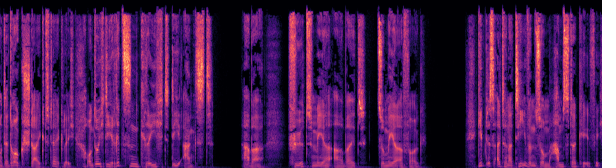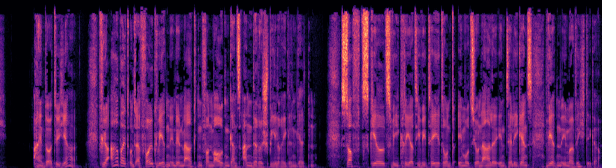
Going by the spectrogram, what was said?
und der Druck steigt täglich, und durch die Ritzen kriecht die Angst. Aber führt mehr Arbeit zu mehr Erfolg? Gibt es Alternativen zum Hamsterkäfig? Eindeutig ja. Für Arbeit und Erfolg werden in den Märkten von morgen ganz andere Spielregeln gelten. Soft Skills wie Kreativität und emotionale Intelligenz werden immer wichtiger.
